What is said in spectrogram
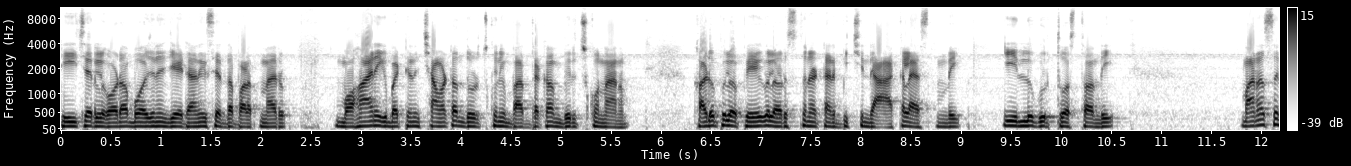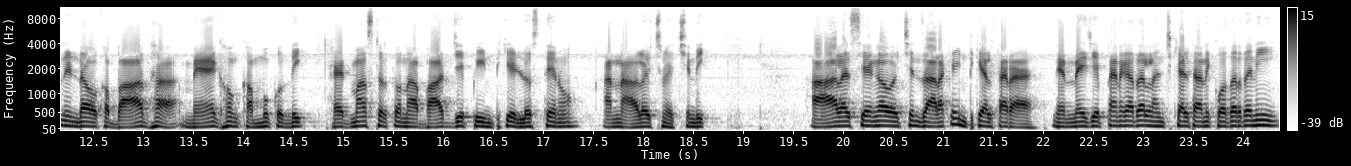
టీచర్లు కూడా భోజనం చేయడానికి సిద్ధపడుతున్నారు. మొహానికి బట్టిన చెమటం దుడుచుకుని బద్ధకం విరుచుకున్నాను. కడుపులో పేగులు అరుస్తున్నట్టు అనిపించింది. ఆకలేస్తుంది. ఈ ఇల్లు గుర్తు వస్తోంది మనసు నిండా ఒక బాధ మేఘం కమ్ముకుంది. హెడ్ మాస్టర్తో నా బాధ చెప్పి ఇంటికి వెళ్ళొస్తేనో అన్న ఆలోచన వచ్చింది. ఆలస్యంగా వచ్చిన జాలక ఇంటికి వెళ్తారా నిన్నే చెప్పాను కదా లంచ్కి వెళ్ళటానికి కుదరదని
